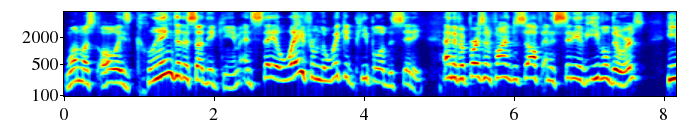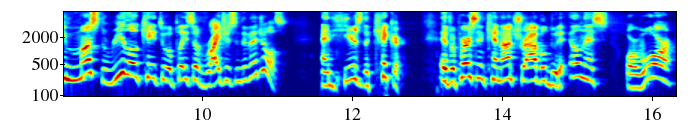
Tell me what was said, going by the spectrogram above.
one must always cling to the Sadiqim and stay away from the wicked people of the city. And if a person finds himself in a city of evildoers, he must relocate to a place of righteous individuals. And here's the kicker if a person cannot travel due to illness or war,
